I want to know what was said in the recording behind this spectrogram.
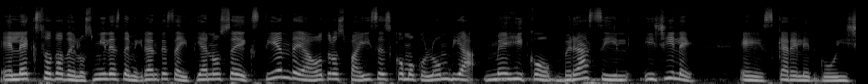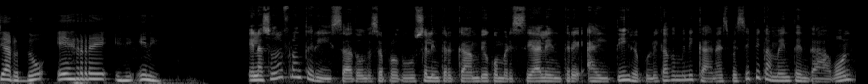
El éxodo de los miles de migrantes haitianos se extiende a otros países como Colombia, México, Brasil y Chile. Es Carelet Guillardo, RNN. En la zona fronteriza, donde se produce el intercambio comercial entre Haití y República Dominicana, específicamente en Dajabón,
